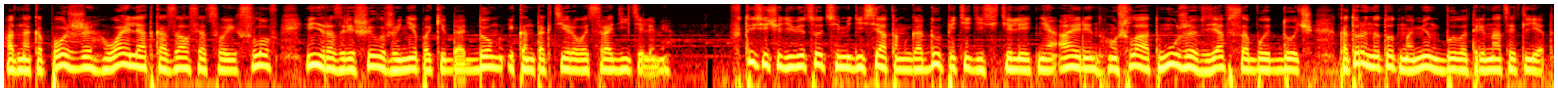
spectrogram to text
Однако позже Уайли отказался от своих слов и не разрешил жене покидать дом и контактировать с родителями. В 1970 году 50-летняя Айрин ушла от мужа, взяв с собой дочь, которой на тот момент было 13 лет.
